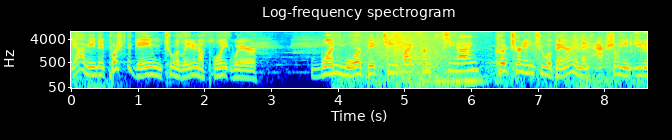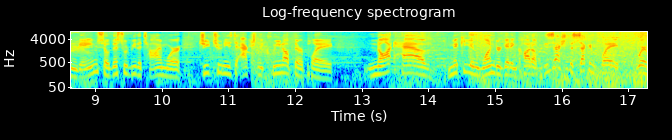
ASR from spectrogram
Yeah, I mean, they've pushed the game to a late enough point where one more big team fight from C9 could turn into a Baron and then actually an even game. So this would be the time where G2 needs to actually clean up their play, not have Mickey and Wunder getting caught up. This is actually the second play where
